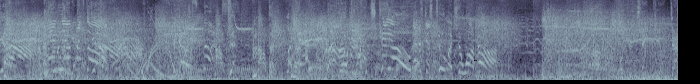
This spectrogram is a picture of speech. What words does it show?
shaking! Much to walk off! Take you down!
